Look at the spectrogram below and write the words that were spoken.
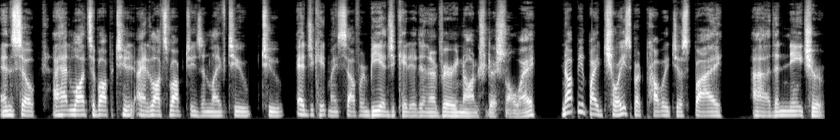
And so I had lots of opportunity. I had lots of opportunities in life to, to educate myself and be educated in a very non-traditional way, not be by choice, but probably just by, uh, the nature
